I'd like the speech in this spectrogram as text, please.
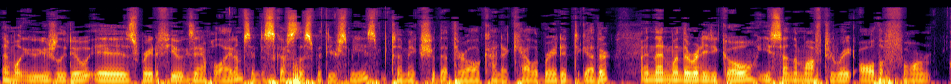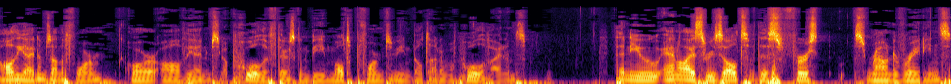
Then what you usually do is rate a few example items and discuss this with your SMEs to make sure that they're all kind of calibrated together. And then when they're ready to go, you send them off to rate all the form, all the items on the form, or all the items in a pool if there's going to be multiple forms being built out of a pool of items. Then you analyze the results of this first round of ratings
